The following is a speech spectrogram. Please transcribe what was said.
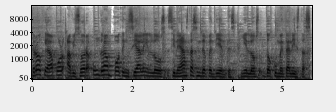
Creo que Apple avisora un gran potencial en los cineastas independientes y en los documentalistas.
